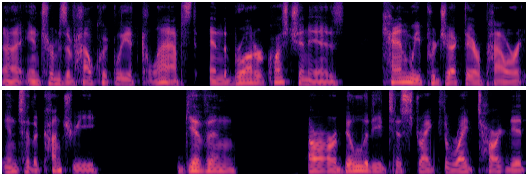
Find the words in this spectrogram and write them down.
uh, in terms of how quickly it collapsed? And the broader question is, can we project air power into the country given our ability to strike the right target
